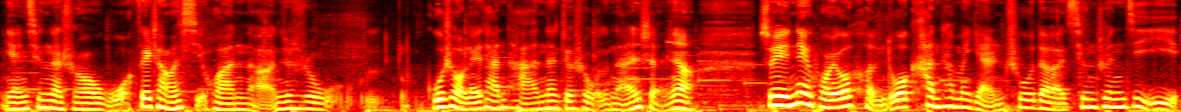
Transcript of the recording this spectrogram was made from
年轻的时候我非常喜欢的，就是我鼓手雷弹弹，那就是我的男神呀。所以那会儿有很多看他们演出的青春记忆。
